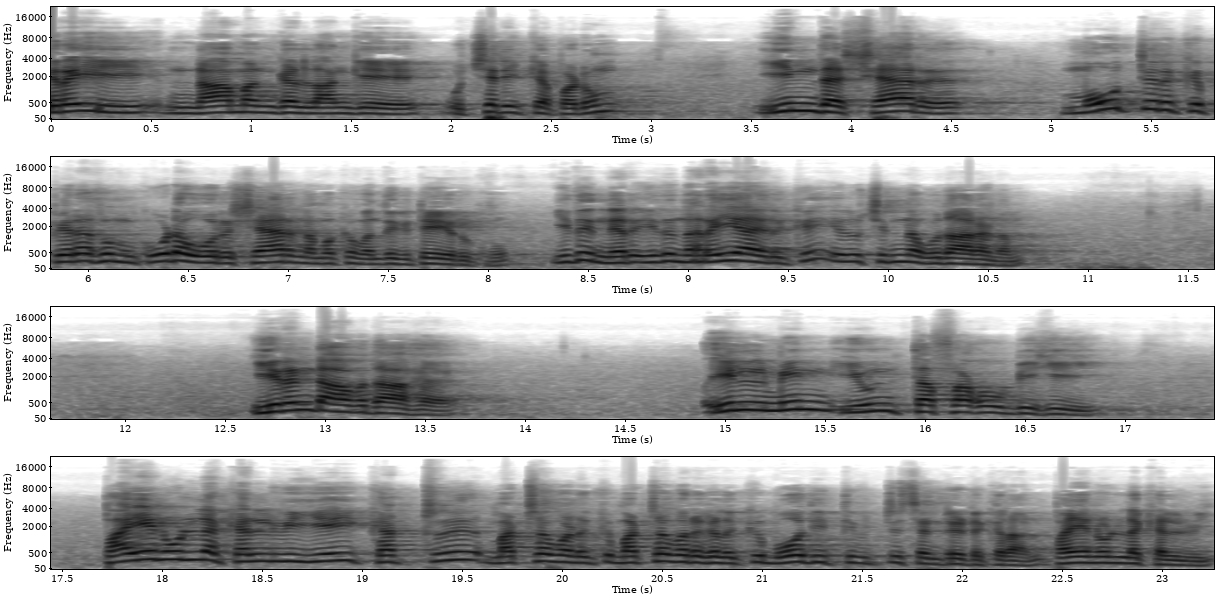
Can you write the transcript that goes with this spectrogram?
இறை நாமங்கள் அங்கே உச்சரிக்கப்படும். இந்த ஷேரு மௌத்திற்கு பிறகும் கூட ஒரு ஷேர் நமக்கு வந்துக்கிட்டே இருக்கும். இது நிற இது நிறையா இருக்குது இது சின்ன உதாரணம். இரண்டாவதாக இல்மின் யுன் பிஹி. பயனுள்ள கல்வியை கற்று மற்றவனுக்கு மற்றவர்களுக்கு போதித்து விட்டு சென்றிருக்கிறான். பயனுள்ள கல்வி.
